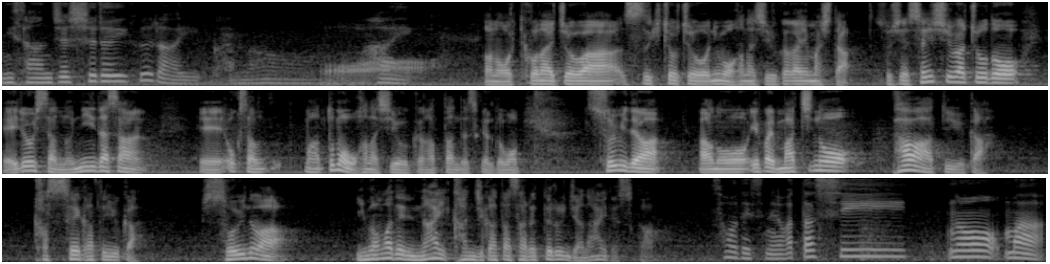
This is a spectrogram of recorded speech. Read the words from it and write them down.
2 3 0種類ぐらいかな。はい。あの木古内町は鈴木町長にもお話を伺いました。そして先週はちょうど、えー、漁師さんの新田さん、えー、奥様ともお話を伺ったんですけれどもそういう意味ではあのやっぱり町のパワーというか活性化というかそういうのは今までにない感じ方されてるんじゃないですか？そうですね。私の、まあ、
